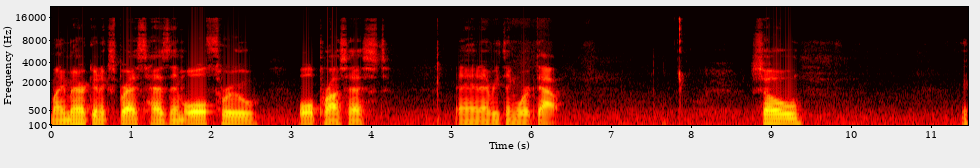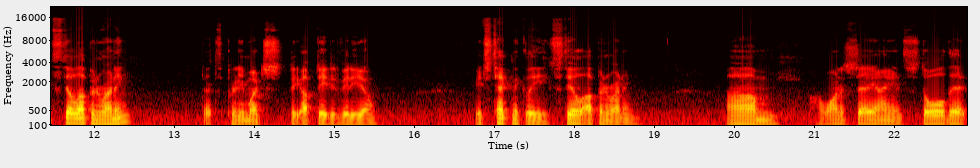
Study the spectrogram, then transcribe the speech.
My American Express has them all through, all processed, and everything worked out. So it's still up and running. That's pretty much the updated video. It's technically still up and running. Um, I want to say I installed it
